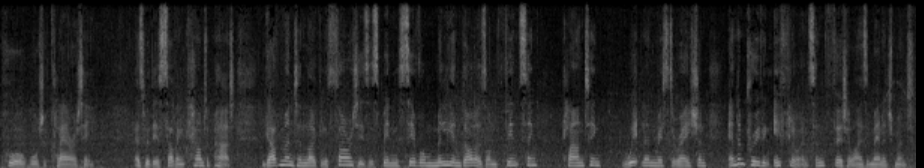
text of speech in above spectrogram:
poor water clarity. As with their southern counterpart, government and local authorities are spending several million dollars on fencing, planting, wetland restoration, and improving effluents and fertiliser management.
